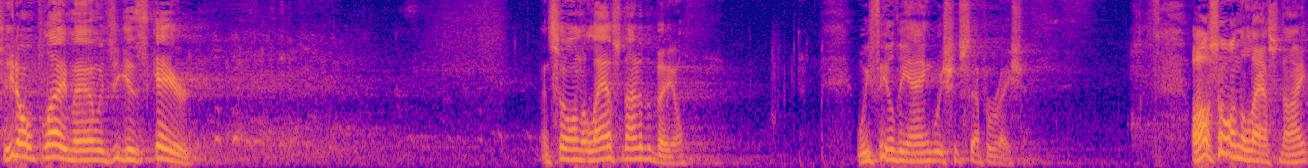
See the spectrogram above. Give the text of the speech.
she don't play, man, when she gets scared. And so on the last night of the veil, we feel the anguish of separation. Also on the last night,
